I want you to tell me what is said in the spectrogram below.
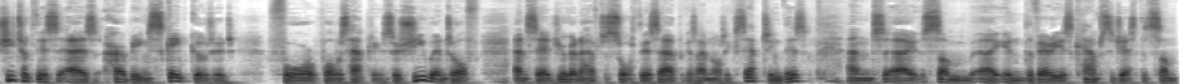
She took this as her being scapegoated for what was happening. So she went off and said, You're going to have to sort this out because I'm not accepting this. And uh, some uh, in the various camps suggest that some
